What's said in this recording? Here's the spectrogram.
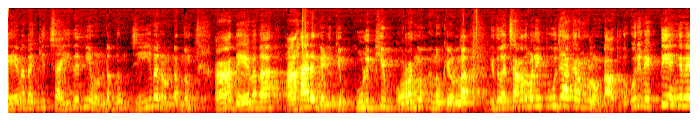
ദേവതയ്ക്ക് ചൈതന്യമുണ്ടെന്നും ജീവനുണ്ടെന്നും ആ ദേവത ആഹാരം കഴിക്കും കുളിക്കും ഉറങ്ങും എന്നൊക്കെയുള്ള ഇത് വെച്ചാണ് നമ്മൾ ഈ പൂജാക്രമങ്ങൾ ഉണ്ടാകുന്നത് ഒരു വ്യക്തി എങ്ങനെ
